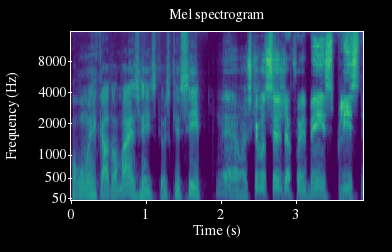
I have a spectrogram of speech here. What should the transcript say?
Algum recado a mais, Reis, que eu esqueci? Não, acho que você já foi bem explícito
